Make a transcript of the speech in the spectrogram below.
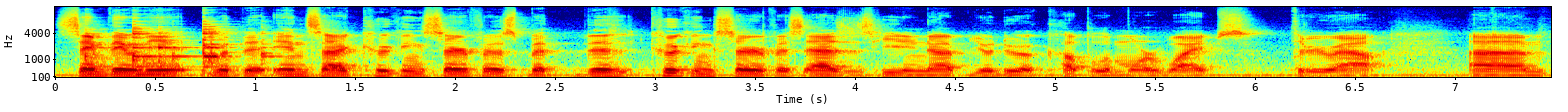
Same thing with the, with the inside cooking surface, but the cooking surface, as it's heating up, you'll do a couple of more wipes throughout. Um,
